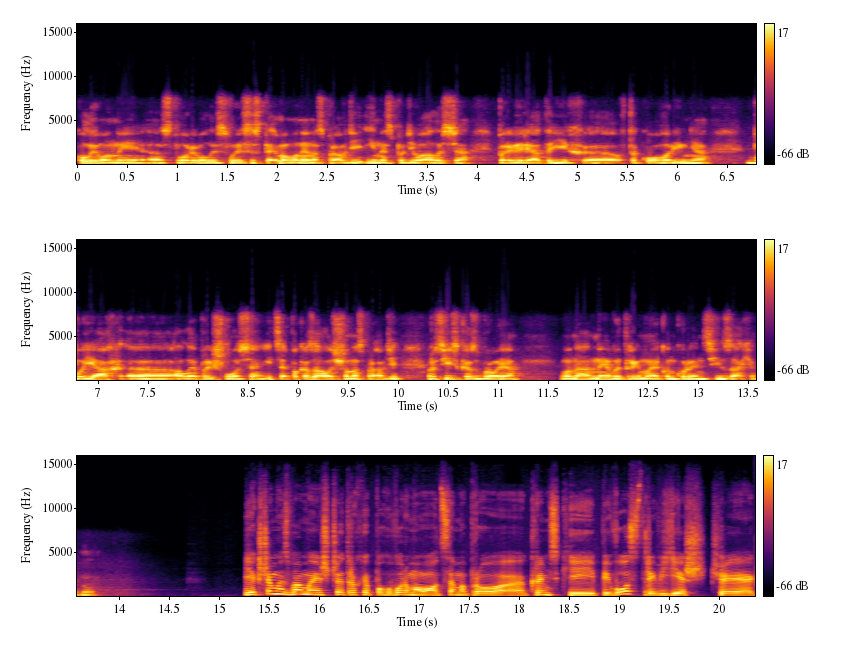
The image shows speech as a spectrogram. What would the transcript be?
коли вони е, створювали свої системи, вони насправді і не сподівалися перевіряти їх е, в такого рівня боях, е, але прийшлося, і це показало, що насправді російська зброя вона не витримує конкуренції західної. Якщо ми з вами ще трохи поговоримо от саме про е, Кримський півострів, є ще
